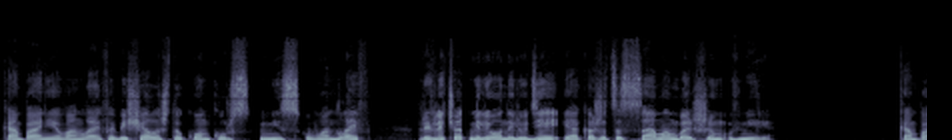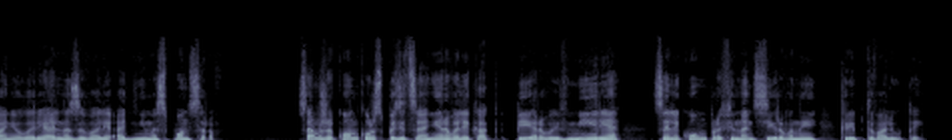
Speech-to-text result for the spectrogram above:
Компания One Life обещала, что конкурс Miss One Life привлечет миллионы людей и окажется самым большим в мире. Компанию L'Oreal называли одним из спонсоров. Сам же конкурс позиционировали как первый в мире, целиком профинансированный криптовалютой.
